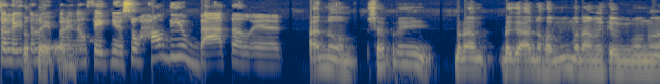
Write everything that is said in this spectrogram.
tuloy-tuloy pa rin ang fake news. So how do you battle it? Ano, syempre, marami, nag-ano kami, marami kami mga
